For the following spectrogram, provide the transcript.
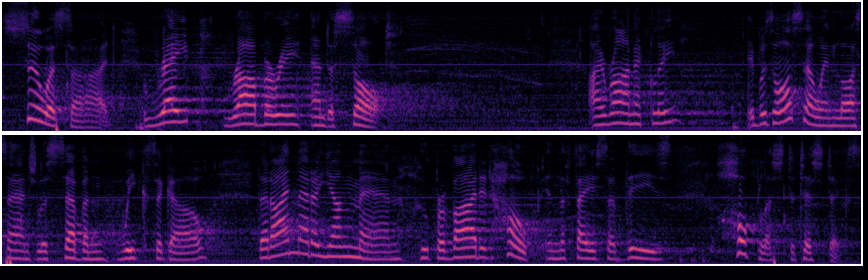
suicide, rape, robbery, and assault. Ironically, it was also in Los Angeles seven weeks ago that I met a young man who provided hope in the face of these hopeless statistics.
